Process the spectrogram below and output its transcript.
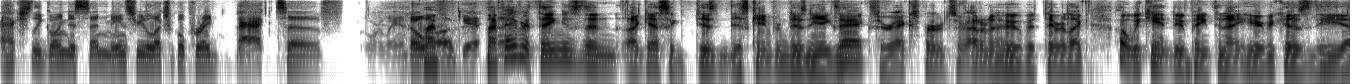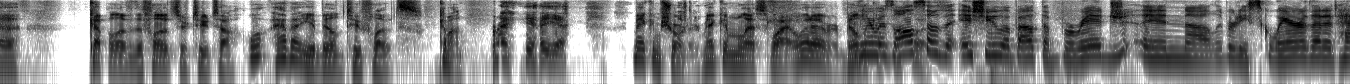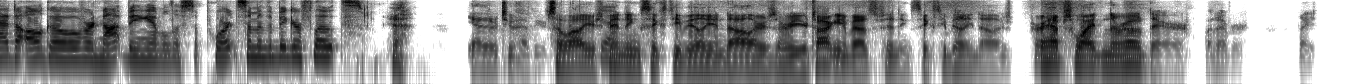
actually going to send Main Street Electrical Parade back to f- Orlando My- again. My favorite thing is then I guess it, Dis- this came from Disney execs or experts or I don't know who, but they were like, "Oh, we can't do Paint the Night here because the uh, couple of the floats are too tall." Well, how about you build two floats? Come on, Right. Yeah. Yeah. make them shorter, make them less wide, whatever. Build. a There was couple of also floats. the issue about the bridge in uh, Liberty Square that it had to all go over, not being able to support some of the bigger floats. yeah. Yeah. they're too heavy. So while you're Yeah. spending sixty billion dollars, or you're talking about spending sixty billion dollars, perhaps widen the road there, or whatever.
